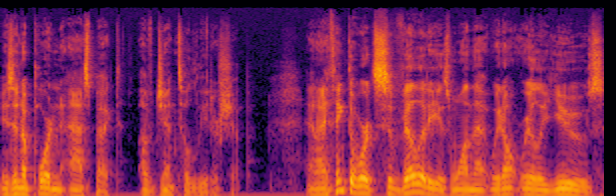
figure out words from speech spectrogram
is an important aspect of gentle leadership. And I think the word civility is one that we don't really use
